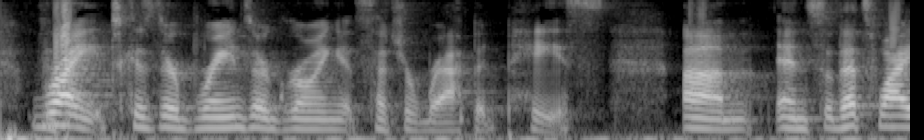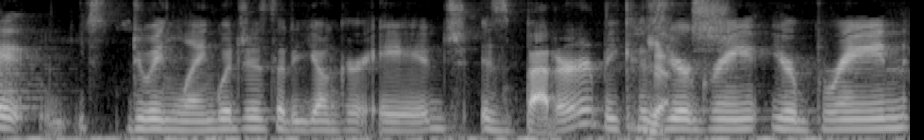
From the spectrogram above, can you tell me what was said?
right because their brains are growing at such a rapid pace um, and so that's why doing languages at a younger age is better because your Yes. brain your brain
